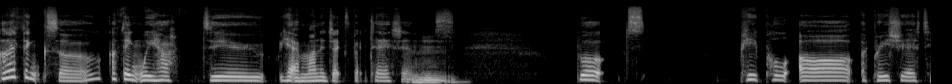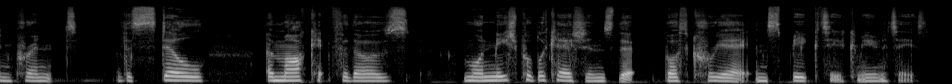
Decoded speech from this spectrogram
I think so. I think we have to, yeah, manage expectations. Mm. But people are appreciating print. There's still a market for those more niche publications that both create and speak to communities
